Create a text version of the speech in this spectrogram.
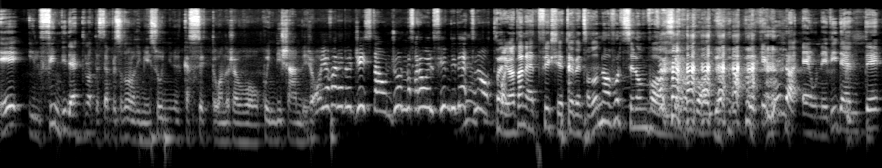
E il film di Death Note è sempre stato uno dei miei sogni nel cassetto quando avevo 15 anni. Dicevo, voglio fare il regista, un giorno farò il film di Death Note. Poi è arrivata Netflix e tu hai pensato, no, forse non voglio. Forse non voglio. Perché quella è un'evidente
